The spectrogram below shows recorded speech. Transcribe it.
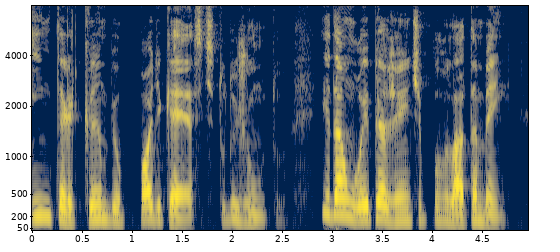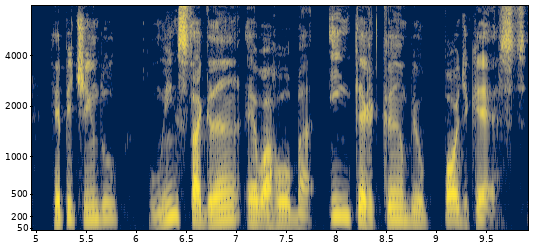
Intercâmbio Podcast, tudo junto. E dá um oi pra gente por lá também. Repetindo, o Instagram é o arroba Intercâmbio Podcast.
